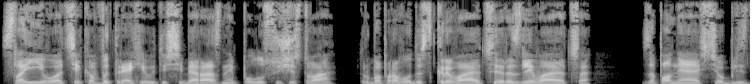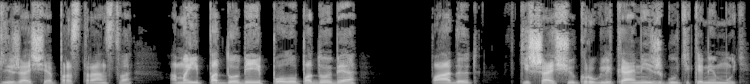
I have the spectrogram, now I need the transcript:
Слои его отсеков вытряхивают из себя разные полусущества, трубопроводы скрываются и разливаются, заполняя все близлежащее пространство, а мои подобия и полуподобия падают в кишащую кругляками и жгутиками муть.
